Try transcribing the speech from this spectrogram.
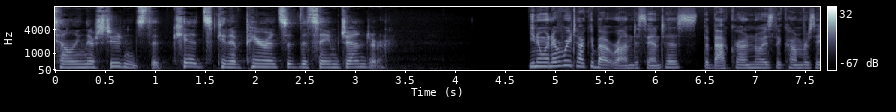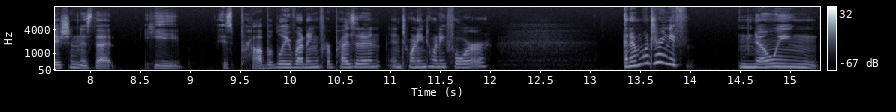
telling their students that kids can have parents of the same gender. You know, whenever we talk about Ron DeSantis, the background noise, of the conversation is that he is probably running for president in 2024. And I'm wondering if knowing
